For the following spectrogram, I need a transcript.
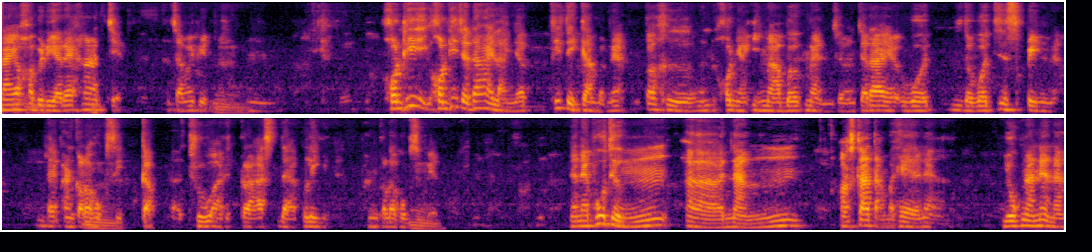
Nights of Cabiria ได้ห้าเจ็ดจะไม่ผิดนะ คนที่คนที่จะได้หลังจากที่ติดกันแบบเนี้ย ก็คือคนอย่างอิงมาร์เบิร์กแมนจะจะได้ Word The Virgin Spring เนี่ยได้พันเก้าร้อยหกสิบกับ Through a Glass Darkly พันเก้าร้อยหกสิบเอ็ดในพูดถึงหนังออสการ์ต่างประเทศเนี่ย ยุคนั้นเนี่ยนะ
